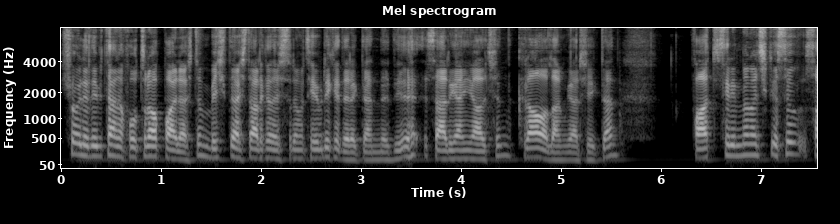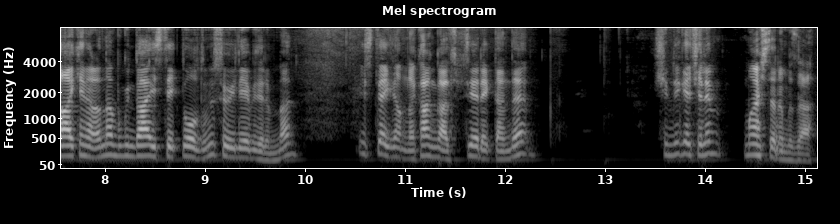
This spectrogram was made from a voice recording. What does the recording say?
Şöyle de bir tane fotoğraf paylaştım. Beşiktaş'ta arkadaşlarımı tebrik ederekten de diye. Sergen Yalçın. Kral adam gerçekten. Fatih Selim'den açıkçası sağ kenarından bugün daha istekli olduğunu söyleyebilirim ben. Instagram'da Kangal Tips diyerekten de Şimdi geçelim maçlarımıza.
